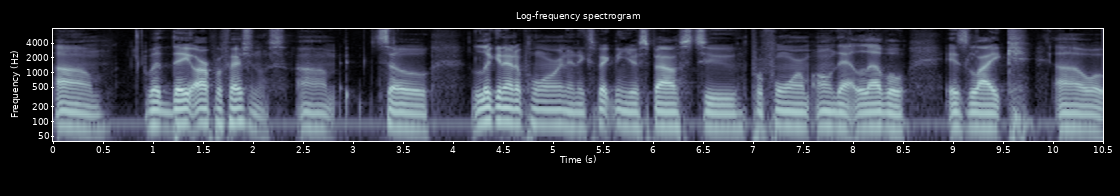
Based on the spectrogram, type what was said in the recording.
um, but they are professionals. Um, so looking at a porn and expecting your spouse to perform on that level is like uh,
